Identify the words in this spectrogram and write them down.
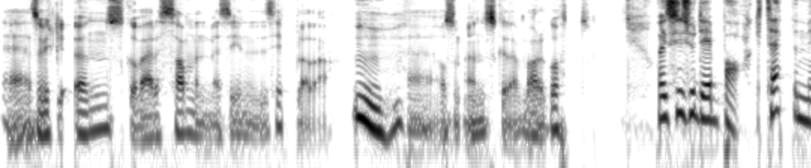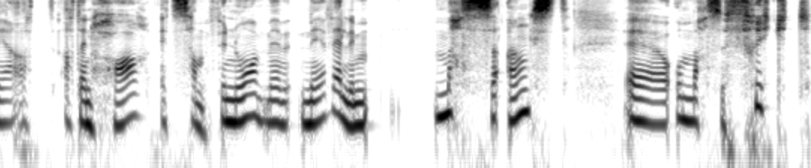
eh, som virkelig ønsker å være sammen med sine disipler, da, mm. eh, og som ønsker dem bare godt. Og jeg syns jo det bakteppet med at, at en har et samfunn nå med, med veldig masse angst eh, og masse frykt.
